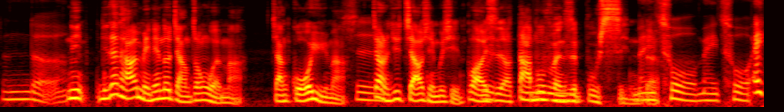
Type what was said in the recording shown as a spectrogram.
真的，你你在台湾每天都讲中文嘛？讲国语嘛是，叫你去教行不行？不好意思哦，大部分是不行的。没错，没错。哎、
